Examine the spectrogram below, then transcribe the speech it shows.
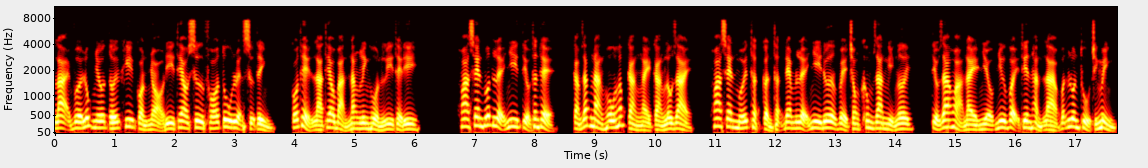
lại vừa lúc nhớ tới khi còn nhỏ đi theo sư phó tu luyện sự tình, có thể là theo bản năng linh hồn ly thể đi. Hoa sen vuốt lệ nhi tiểu thân thể, cảm giác nàng hô hấp càng ngày càng lâu dài, hoa sen mới thật cẩn thận đem lệ nhi đưa về trong không gian nghỉ ngơi, tiểu gia hỏa này nhiều như vậy thiên hẳn là vẫn luôn thủ chính mình,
